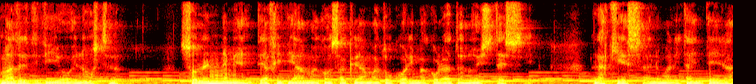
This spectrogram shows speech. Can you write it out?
Madre di Dio e nostra, solennemente affidiamo e consacriamo al tuo cuore immacolato noi stessi, la Chiesa e l'umanità intera,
